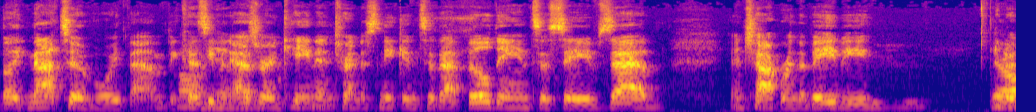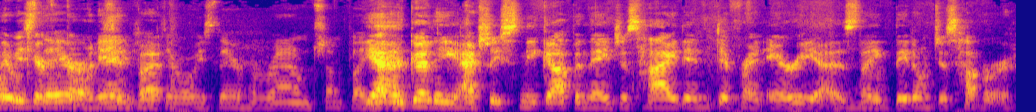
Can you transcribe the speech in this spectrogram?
like not to avoid them because Oh, even yeah, Ezra and Kanan trying to sneak into that building to save Zeb and Chopper and the baby. they're know, they were always careful there. going in, Seems like but- they're always there around someplace. Yeah, Yeah. they're good. They Yeah. actually sneak up and they just hide in different areas. Like they don't just hover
